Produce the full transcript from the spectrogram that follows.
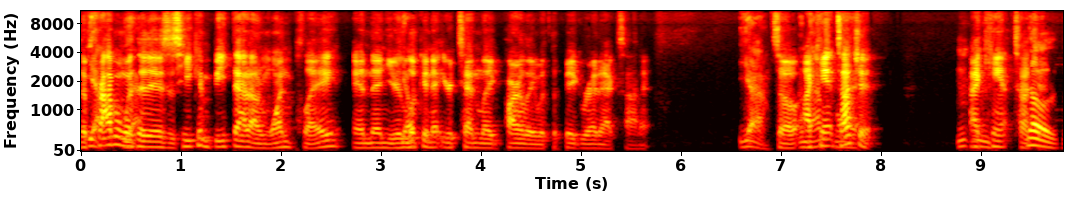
The yeah, problem with yeah. it is, is he can beat that on one play, and then you're yep. looking at your ten leg parlay with the big red X on it. Yeah. So I can't touch it. Mm-mm. I can't touch no, it.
